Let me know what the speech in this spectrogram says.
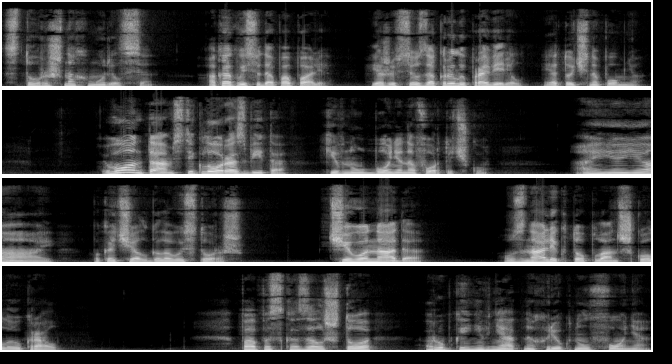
Сторож нахмурился. «А как вы сюда попали? Я же все закрыл и проверил, я точно помню». «Вон там стекло разбито», — кивнул Боня на форточку. «Ай-яй-яй», — покачал головой сторож. «Чего надо? Узнали, кто план школы украл?» Папа сказал, что... Рубко и невнятно хрюкнул Фоня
